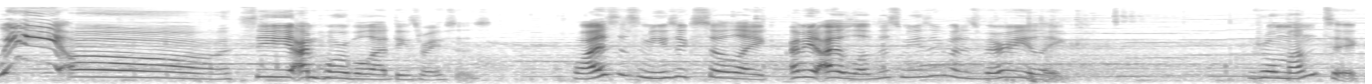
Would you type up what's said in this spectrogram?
Whee! Oh, see, I'm horrible at these races. Why is this music so like? I mean, I love this music, but it's very like romantic.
